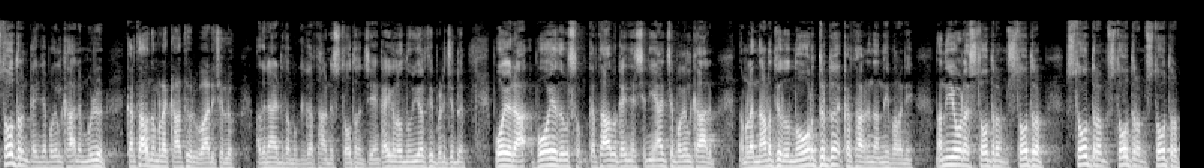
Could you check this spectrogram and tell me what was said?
സ്തോത്രം. കഴിഞ്ഞ പകൽക്കാലം മുഴുവൻ കർത്താവ് നമ്മളെ കാത്തു പരിപാലിച്ചല്ലോ അതിനായിട്ട് നമുക്ക് കർത്താവിന്റെ സ്തോത്രം ചെയ്യാം കൈകളൊന്ന് ഉയർത്തി പിടിച്ചിട്ട് പോയൊരാ പോയ ദിവസം കർത്താവ് കഴിഞ്ഞ ശനിയാഴ്ച പകൽക്കാലം നമ്മളെ നടത്തിയതൊന്ന് ഓർത്തിട്ട് കർത്താവിന് നന്ദി പറഞ്ഞ് നന്ദിയോടെ സ്തോത്രം സ്തോത്രം സ്തോത്രം സ്തോത്രം സ്തോത്രം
